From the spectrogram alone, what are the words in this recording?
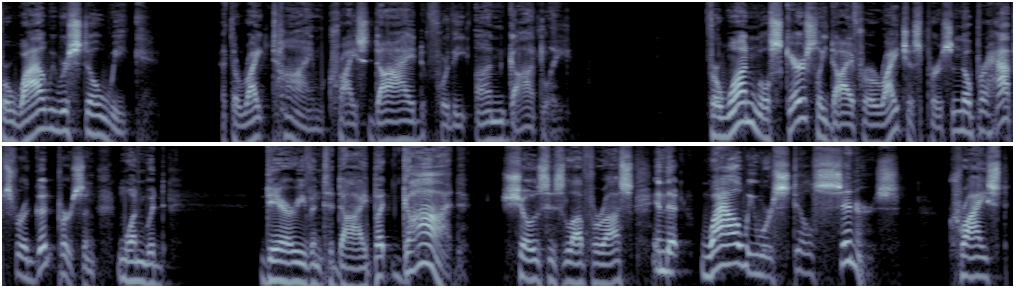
For while we were still weak, at the right time, Christ died for the ungodly. For one will scarcely die for a righteous person, though perhaps for a good person one would dare even to die. But God shows his love for us in that while we were still sinners, Christ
